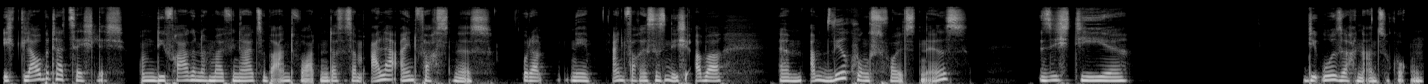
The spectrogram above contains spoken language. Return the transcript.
Ich glaube tatsächlich, um die Frage nochmal final zu beantworten, dass es am aller einfachsten ist, oder nee, einfach ist es nicht, aber ähm, am wirkungsvollsten ist, sich die die Ursachen anzugucken.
